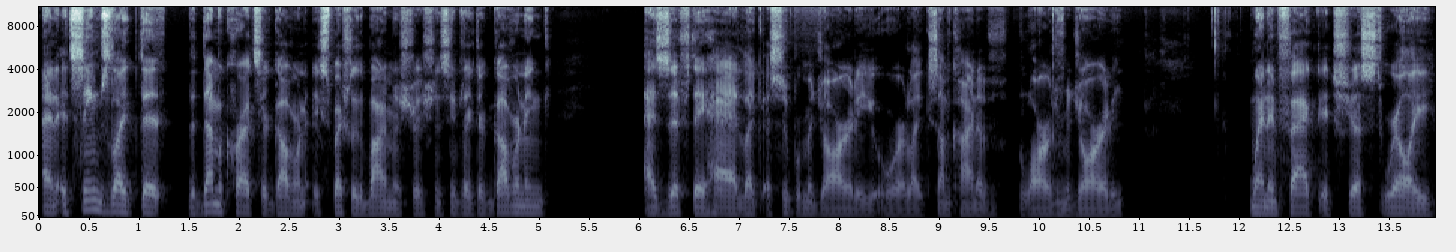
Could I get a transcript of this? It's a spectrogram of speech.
And it seems like that the Democrats are governing, especially the Biden administration, it seems like they're governing as if they had like a supermajority or like some kind of large majority, when in fact it's just really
